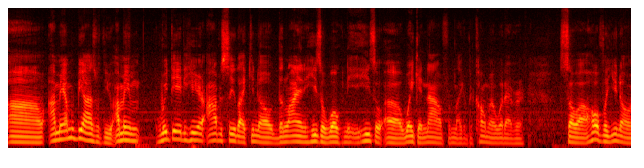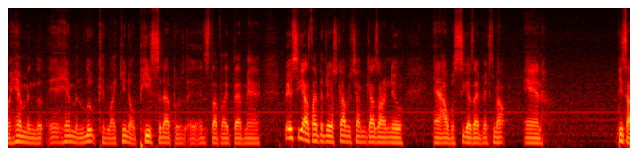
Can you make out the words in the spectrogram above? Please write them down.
Um, I mean, I'm gonna be honest with you. I mean, we did hear obviously like you know the lion he's awoken he's uh, awakened now from like the coma or whatever. So uh, hopefully you know him and the, him and luke can like you know piece it up and stuff like that man. Maybe you guys like the video subscribe channel you guys are new and i will see you guys like next time out and peace out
